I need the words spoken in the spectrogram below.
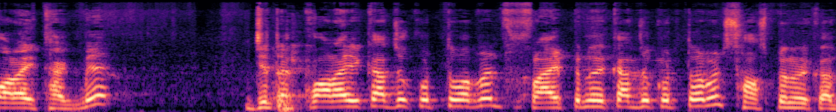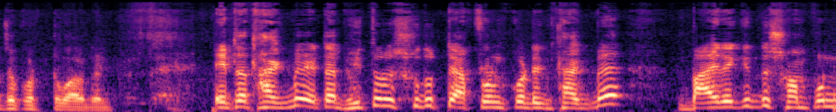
কড়াই থাকবে, যেটা কড়াই কাজও করতে পারবেন, ফ্রাই প্যানের কাজও করতে পারবেন সসপ্যানের কাজও করতে পারবেন। এটা থাকবে, এটা ভিতরে শুধু ট্যাফলন কোটিং থাকবে, বাইরে কিন্তু সম্পূর্ণ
